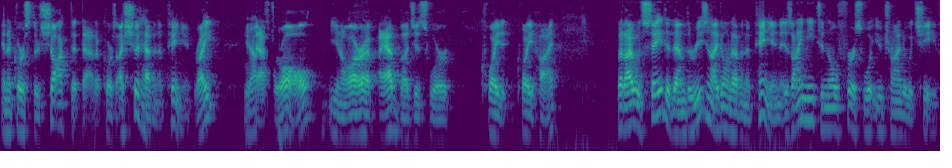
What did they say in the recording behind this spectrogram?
And of course they're shocked at that. Of course I should have an opinion, right? Yeah. After all, you know our ad budgets were quite quite high. But I would say to them, the reason I don't have an opinion is I need to know first what you're trying to achieve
